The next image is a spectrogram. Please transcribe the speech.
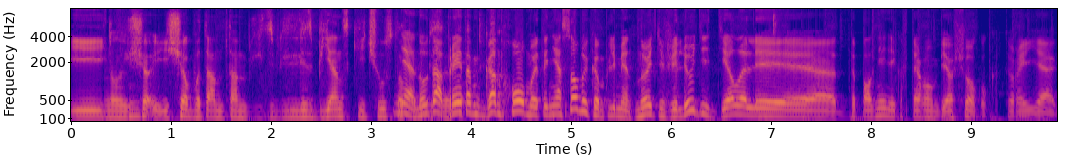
И... Ну, еще, еще бы там, там лесб- лесбиянские чувства. Не, ну да, при этого. этом Gun Home это не особый комплимент, но эти же люди делали э, дополнение ко второму Биошоку, который я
